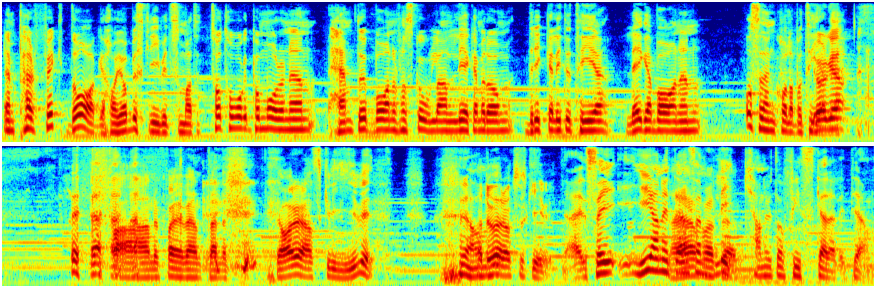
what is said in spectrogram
En perfekt dag har jag beskrivit som att ta tåget på morgonen, hämta upp barnen från skolan, leka med dem, dricka lite te, lägga barnen och sen kolla på TV. Jörgen, Fan, nu får jag vänta. Jag har redan skrivit. Ja, Men du har också skrivit. Nej, säg, ge han inte Nej, ens en blick, han är ute och fiskar där lite grann.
